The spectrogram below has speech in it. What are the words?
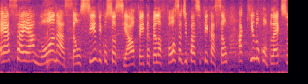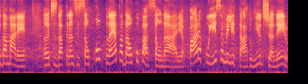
Essa é a nona ação cívico-social feita pela Força de Pacificação aqui no Complexo da Maré. Antes da transição completa da ocupação da área para a Polícia Militar do Rio de Janeiro,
